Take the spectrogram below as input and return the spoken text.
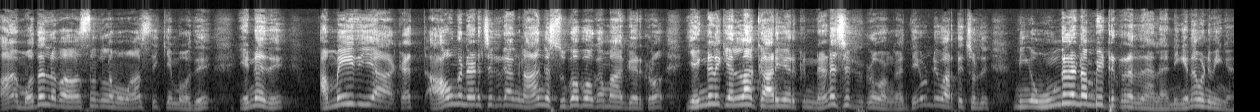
ஆ, முதல்ல வசனத்தில் நம்ம வாசிக்கும் போது என்னது? அமைதியாக அவங்க நினச்சிட்டு இருக்காங்க நாங்கள் சுகபோகமாக இருக்கிறோம் எங்களுக்கு எல்லா காரியம் இருக்குன்னு நினச்சிட்டு இருக்கிறவங்க தேவனுடைய வார்த்தை சொல்லுது நீங்கள் உங்களை நம்பிட்டு இருக்கிறதுனால நீங்கள் என்ன பண்ணுவீங்க?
